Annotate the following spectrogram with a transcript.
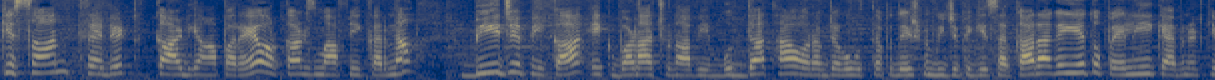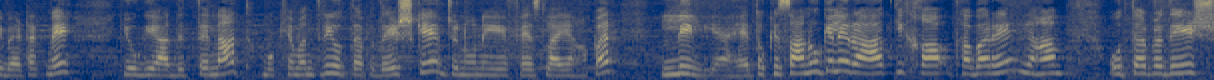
किसान क्रेडिट कार्ड यहाँ पर है और कर्ज माफ़ी करना बीजेपी का एक बड़ा चुनावी मुद्दा था और अब जब उत्तर प्रदेश में बीजेपी की सरकार आ गई है तो पहली ही कैबिनेट की बैठक में योगी आदित्यनाथ, मुख्यमंत्री उत्तर प्रदेश के, जिन्होंने ये फैसला यहाँ पर ले लिया है। तो किसानों के लिए राहत की खबर है। यहाँ उत्तर प्रदेश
